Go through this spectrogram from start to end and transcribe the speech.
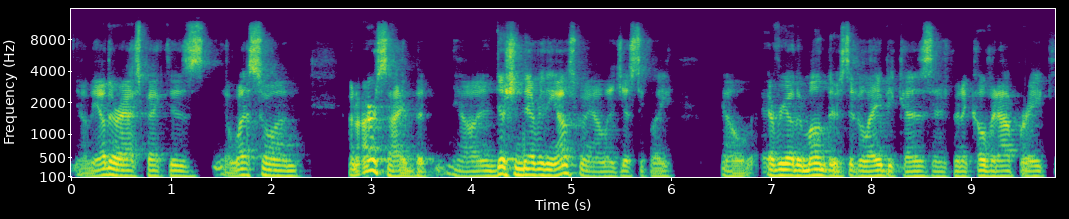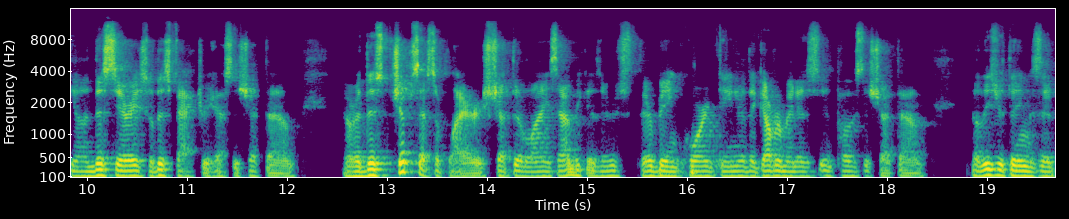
you know the other aspect is you know, less so on on our side, but you know, in addition to everything else going on logistically, you know, every other month there's a delay because there's been a COVID outbreak, you know, in this area, so this factory has to shut down, or this chipset supplier has shut their lines down because there's they're being quarantined, or the government has imposed a shutdown. Now, these are things that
